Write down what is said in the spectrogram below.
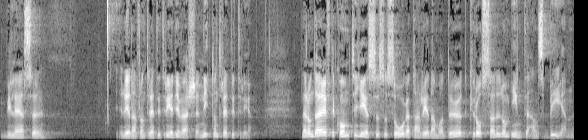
vi läser redan från 33 versen, 1933. När de därefter kom till Jesus och såg att han redan var död krossade de inte hans ben.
